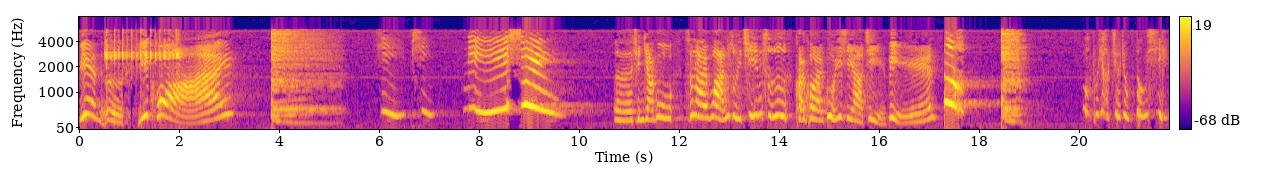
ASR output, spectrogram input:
匾额一块。一匹女婿，呃，亲家姑，此乃万岁亲赐，快快跪下解鞭。不，我不要这种东西，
